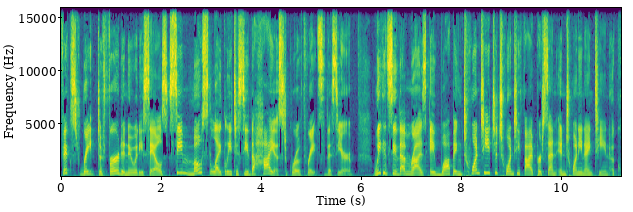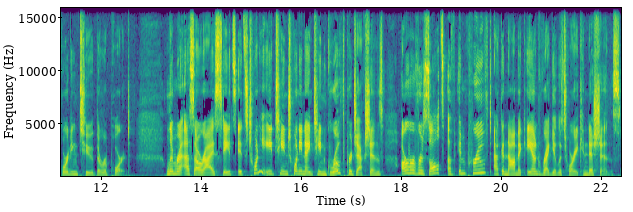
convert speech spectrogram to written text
fixed rate deferred annuity sales seem most likely to see the highest growth rates this year. We could see them rise a whopping 20 to 25% in 2019, according to the report. LIMRA SRI states its 2018 2019 growth projections are a result of improved economic and regulatory conditions.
